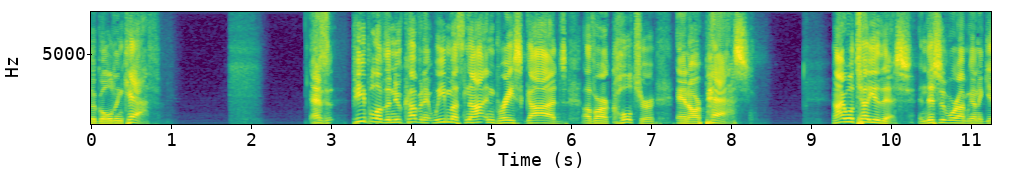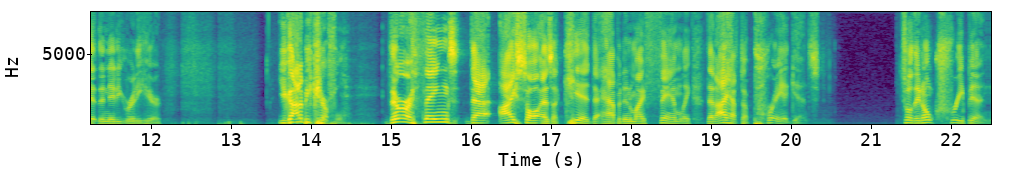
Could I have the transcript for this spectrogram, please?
the golden calf. As people of the new covenant, we must not embrace gods of our culture and our past. Now, I will tell you this, and this is where I'm going to get the nitty gritty here. You got to be careful. There are things that I saw as a kid that happened in my family that I have to pray against so they don't creep in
